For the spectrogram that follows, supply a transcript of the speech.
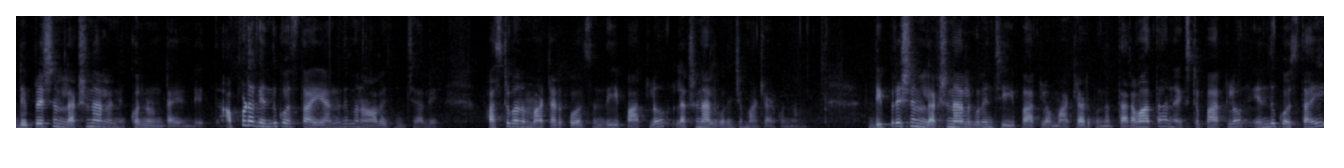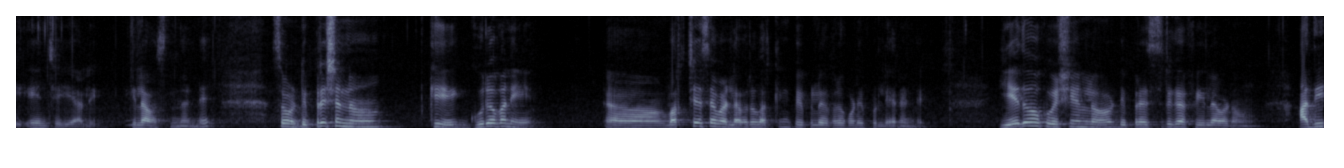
డిప్రెషన్ లక్షణాలని కొన్ని ఉంటాయండి. అప్పుడు అవి ఎందుకు వస్తాయి అన్నది మనం ఆలోచించాలి. ఫస్ట్ మనం మాట్లాడుకోవాల్సింది ఈ పార్ట్లో లక్షణాల గురించి మాట్లాడుకుందాం. డిప్రెషన్ లక్షణాల గురించి ఈ పార్ట్లో మాట్లాడుకున్న తర్వాత నెక్స్ట్ పార్ట్లో ఎందుకు వస్తాయి ఏం చేయాలి ఇలా వస్తుందండి. సో డిప్రెషన్ కి గురవని వర్క్ చేసే వాళ్ళు ఎవరు? వర్కింగ్ పీపుల్ ఎవరు కూడా ఇప్పుడు లేరండి. ఏదో ఒక విషయంలో డిప్రెస్డ్గా ఫీల్ అవ్వడం అది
